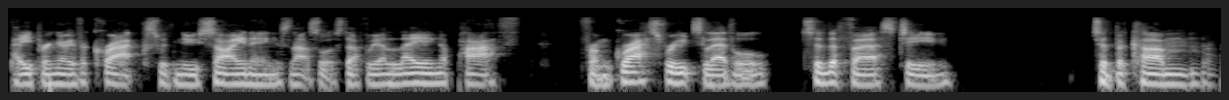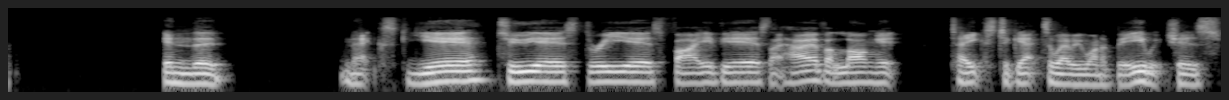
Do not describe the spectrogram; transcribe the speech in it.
papering over cracks with new signings and that sort of stuff. We are laying a path from grassroots level to the first team to become in the next year, two years, three years, five years, like however long it takes to get to where we want to be, which is,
